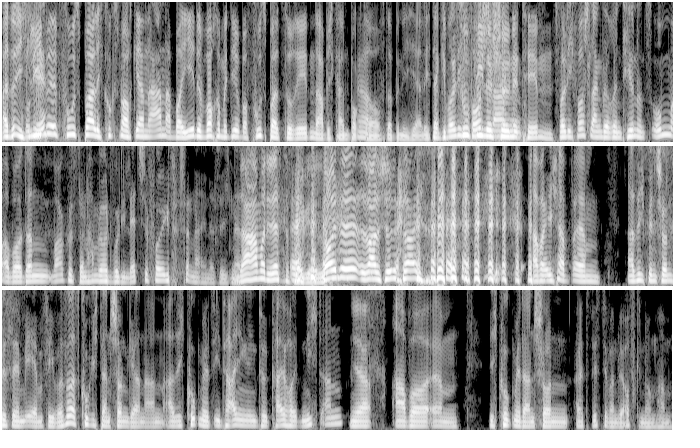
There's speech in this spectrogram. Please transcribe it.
Also ich Okay. liebe Fußball, ich gucke es mir auch gerne an, aber jede Woche mit dir über Fußball zu reden, da habe ich keinen Bock Ja. drauf, da bin ich ehrlich. Da gibt es zu viele schöne Themen. Jetzt wollte ich vorschlagen, wir orientieren uns um, aber dann, Markus, dann haben wir heute wohl die letzte Folge zusammen. Nein, natürlich nicht. Da haben wir die letzte Folge. Leute, es war eine schöne Zeit. Aber ich habe, ähm, Also ich bin schon ein bisschen im EM-Fieber. Sowas gucke ich dann schon gerne an. Also ich gucke mir jetzt Italien gegen Türkei heute nicht an, Ja. aber ähm, ich gucke mir dann schon, als wisst ihr, wann wir aufgenommen haben.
